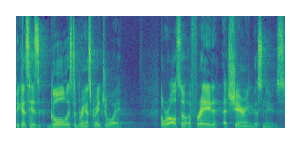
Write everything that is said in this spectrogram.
because His goal is to bring us great joy. But we're also afraid at sharing this news.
